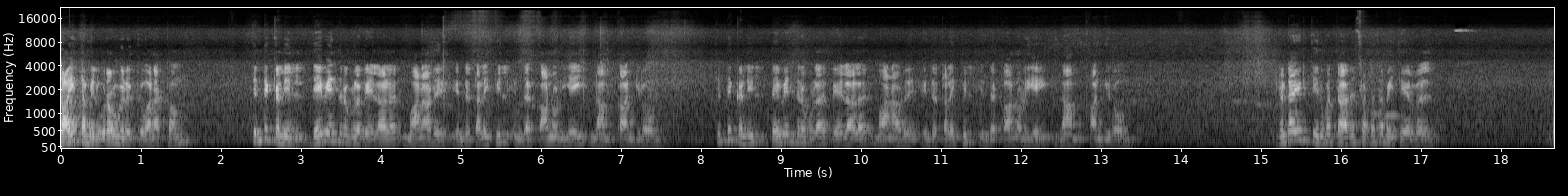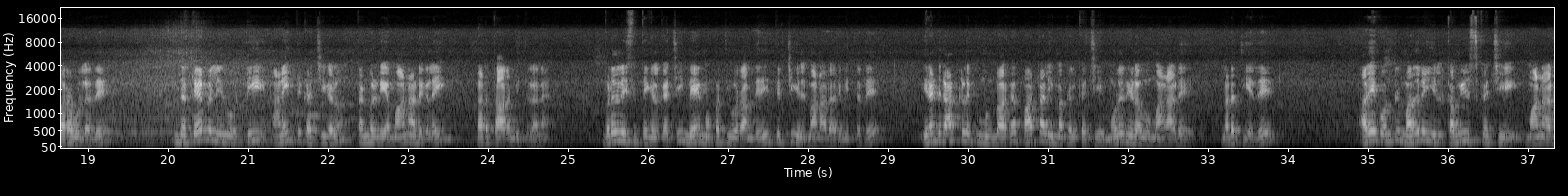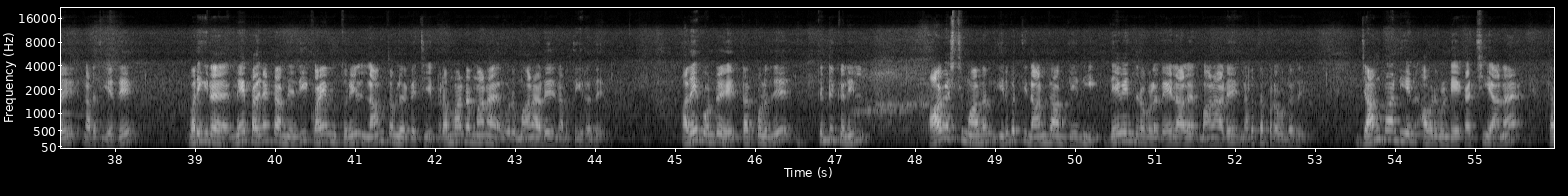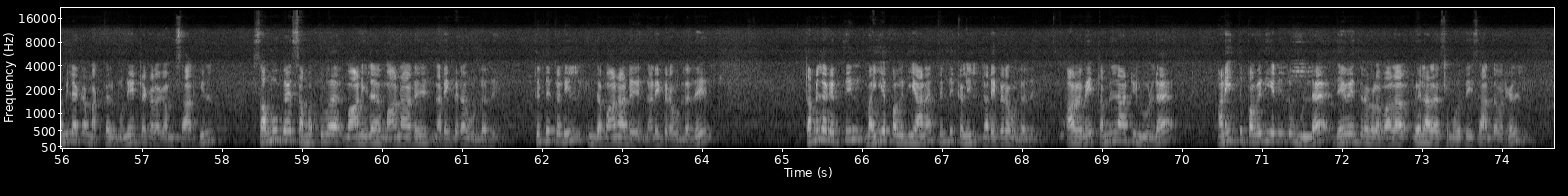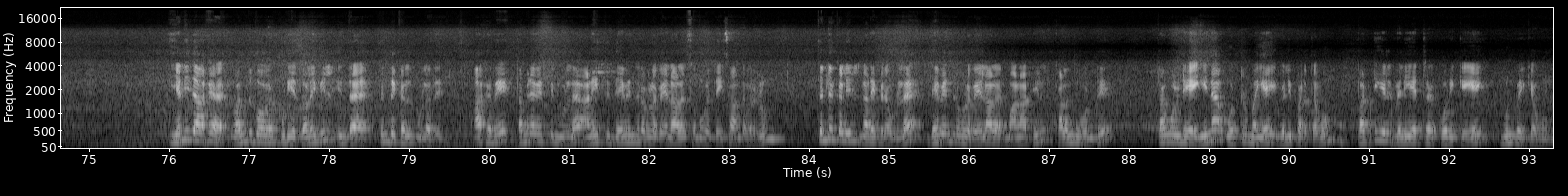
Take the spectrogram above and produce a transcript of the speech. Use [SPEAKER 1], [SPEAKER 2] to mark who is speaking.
[SPEAKER 1] தாய் தமிழ் உறவுகளுக்கு வணக்கம். திண்டுக்கல்லில் தேவேந்திரகுல வேளாளர் மாநாடு என்ற தலைப்பில் இந்த காணொளியை நாம் காண்கிறோம். திண்டுக்கல்லில் தேவேந்திரகுல வேளாளர் மாநாடு என்ற தலைப்பில் இந்த காணொளியை நாம் காண்கிறோம். ரெண்டாயிரத்தி இருபத்தாறு சட்டசபை தேர்தல் வரவுள்ளது. இந்த தேர்தலை ஒட்டி அனைத்து கட்சிகளும் தங்களுடைய மாநாடுகளை நடத்த ஆரம்பித்துள்ளன. விடுதலை சிறுத்தைகள் கட்சி மே முப்பத்தி ஓராம் தேதி திருச்சியில் மாநாடு அறிவித்தது. இரண்டு நாட்களுக்கு முன்பாக பாட்டாளி மக்கள் கட்சி முழு நிலவு மாநாடு நடத்தியது. அதேபோன்று மதுரையில் கம்யூனிஸ்ட் கட்சி மாநாடு நடத்தியது. வருகிற மே பதினெட்டாம் தேதி கோயம்புத்தூரில் நாம் தமிழர் கட்சி பிரம்மாண்டமான ஒரு மாநாடு நடத்துகிறது. அதேபோன்று தற்பொழுது திண்டுக்கல்லில் ஆகஸ்ட் மாதம் இருபத்தி நான்காம் தேதி தேவேந்திரகுல வேளாளர் மாநாடு நடத்தப்பட உள்ளது. ஜான் பாண்டியன் அவர்களுடைய கட்சியான தமிழக மக்கள் முன்னேற்ற கழகம் சார்பில் சமூக சமத்துவ மாநில மாநாடு நடைபெற உள்ளது. திண்டுக்கல்லில் இந்த மாநாடு நடைபெற உள்ளது. தமிழகத்தின் மையப்பகுதியான திண்டுக்கல்லில் நடைபெற உள்ளது. ஆகவே தமிழ்நாட்டில் உள்ள அனைத்து பகுதிகளிலும் உள்ள தேவேந்திரகுல வாழா வேளாளர் சமூகத்தை சார்ந்தவர்கள் எளிதாக வந்து போகக்கூடிய தொலைவில் இந்த திண்டுக்கல் உள்ளது. ஆகவே தமிழகத்தில் உள்ள அனைத்து தேவேந்திரகுல வேளாளர் சமூகத்தை சார்ந்தவர்களும் திண்டுக்கல்லில் நடைபெற உள்ள தேவேந்திரகுல வேளாளர் மாநாட்டில் கலந்து கொண்டு தங்களுடைய இன ஒற்றுமையை வெளிப்படுத்தவும் பட்டியல் வெளியேற்ற கோரிக்கையை முன்வைக்கவும்.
